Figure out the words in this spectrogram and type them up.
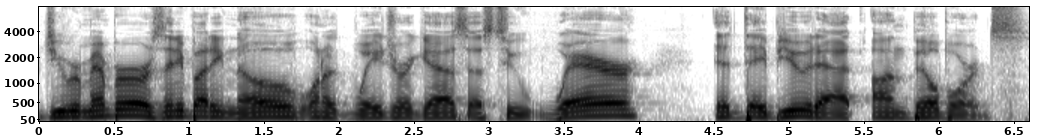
do you remember, or does anybody know? Want to wager a guess as to where it debuted at on billboards?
